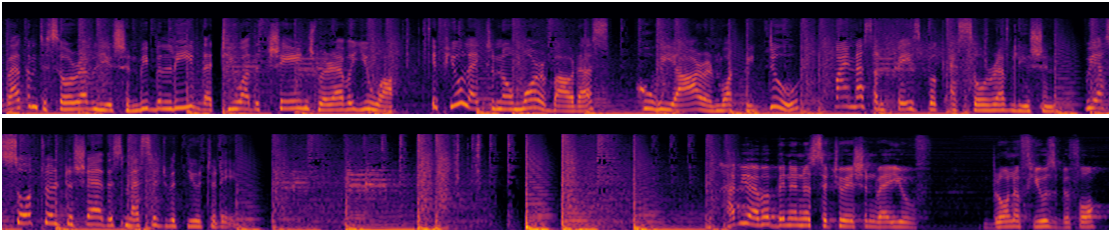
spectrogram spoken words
welcome to Soul Revolution. We believe that you are the change wherever you are. If you like to know more about us, who we are, and what we do, find us on Facebook as Soul Revolution. We are so thrilled to share this message with you today. Have you ever been in a situation where you've blown a fuse before?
